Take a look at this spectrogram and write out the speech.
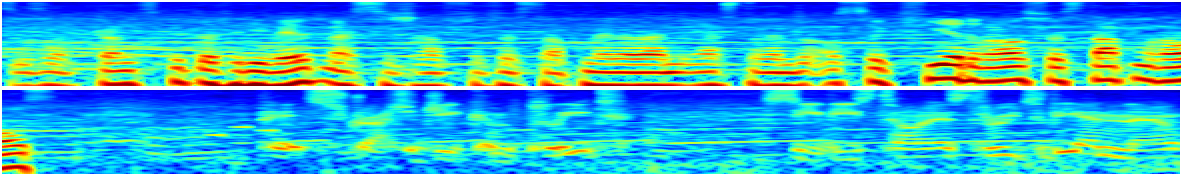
Das ist auch ganz bitter für die Weltmeisterschaft für Verstappen, wenn er dann im ersten Rennen ausdrückt. Vier raus, Verstappen raus. Pit strategy complete. See these tires through to the end now.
